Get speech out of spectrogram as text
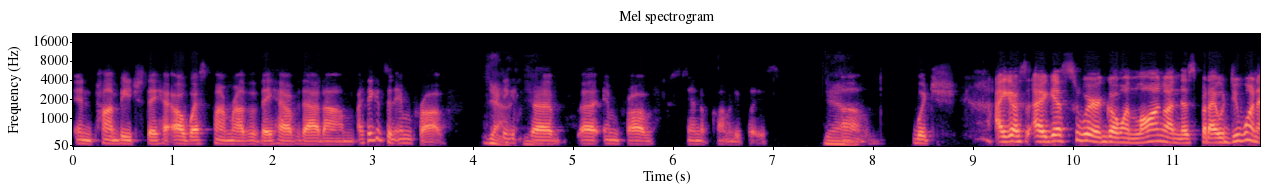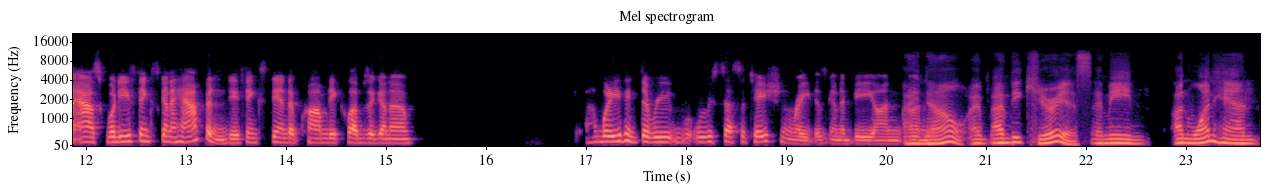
in Palm Beach they have uh, West Palm rather they have that um I think it's an improv yeah I think it's yeah, a, a improv stand up comedy place yeah. um which I guess I guess we're going long on this but I would do want to ask what do you think's going to happen do you think stand up comedy clubs are going to what do you think the re- resuscitation rate is going to be on, I know. I, I'd be curious. I mean, on one hand,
